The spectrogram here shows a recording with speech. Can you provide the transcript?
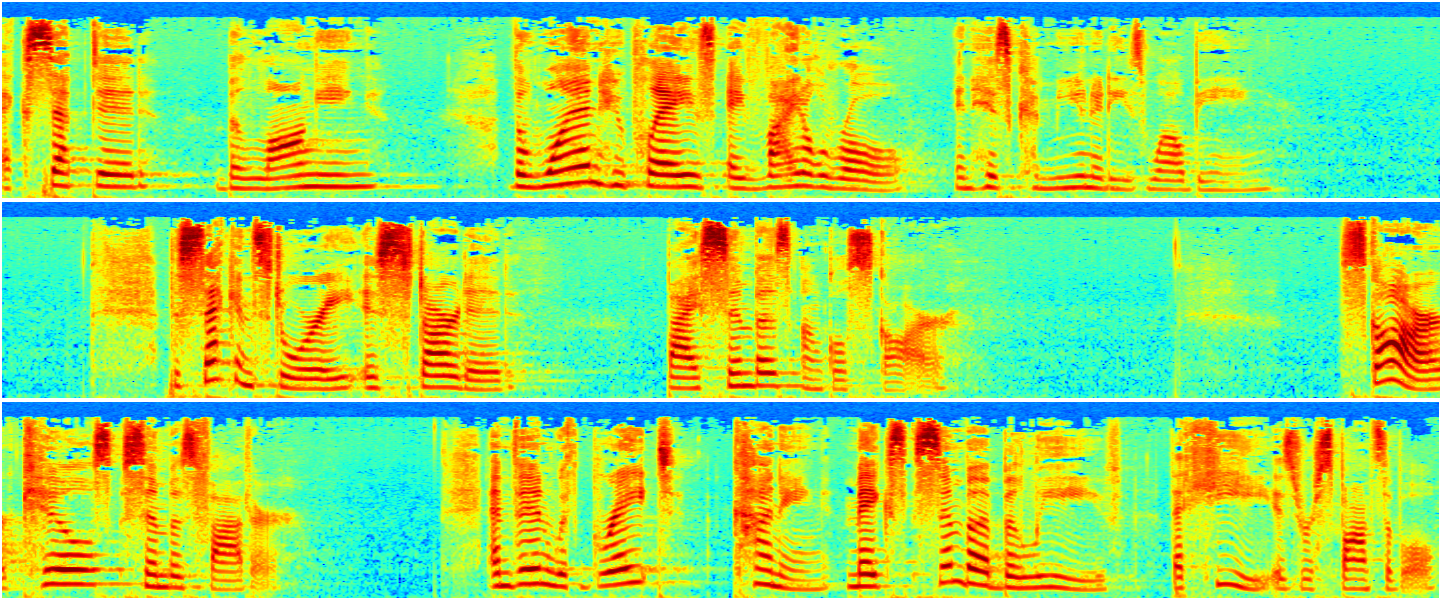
accepted, belonging, the one who plays a vital role in his community's well being. The second story is started by Simba's uncle Scar. Scar kills Simba's father, and then, with great cunning, makes Simba believe that he is responsible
